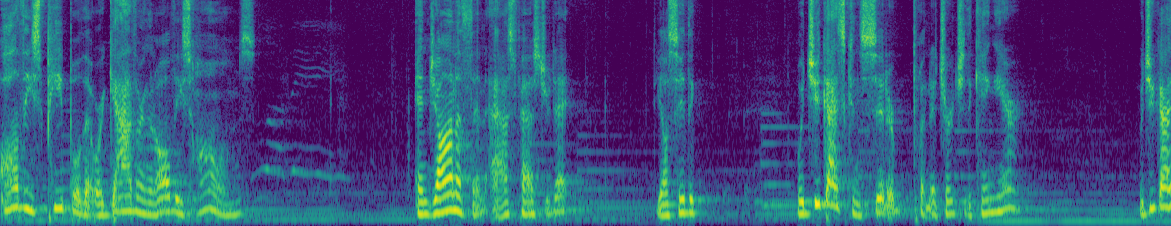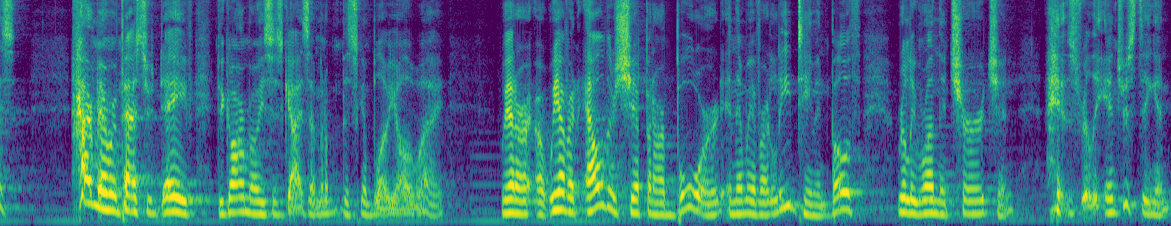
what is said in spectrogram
all these people that were gathering in all these homes, and Jonathan asked Pastor Dave, "Do y'all see the, would you guys consider putting a Church of the King here? Would you guys, I remember Pastor Dave DeGarmo, he says, guys, I'm gonna, this is gonna blow you all away. We, had our, uh, we have an eldership and our board, and then we have our lead team, and both really run the church. And it was really interesting. And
